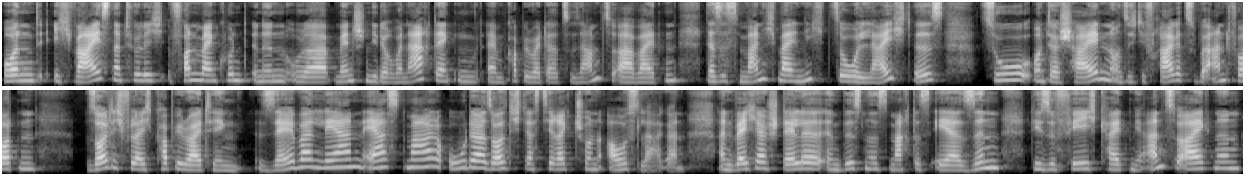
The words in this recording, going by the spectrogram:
Und ich weiß natürlich von meinen Kundinnen oder Menschen, die darüber nachdenken, mit einem Copywriter zusammenzuarbeiten, dass es manchmal nicht so leicht ist zu unterscheiden und sich die Frage zu beantworten, sollte ich vielleicht Copywriting selber lernen erstmal oder sollte ich das direkt schon auslagern? An welcher Stelle im Business macht es eher Sinn, diese Fähigkeit mir anzueignen?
